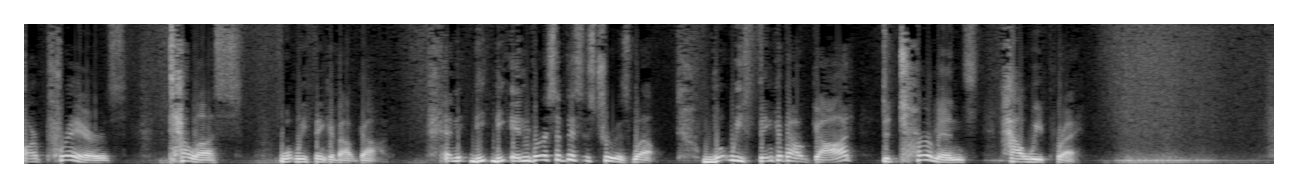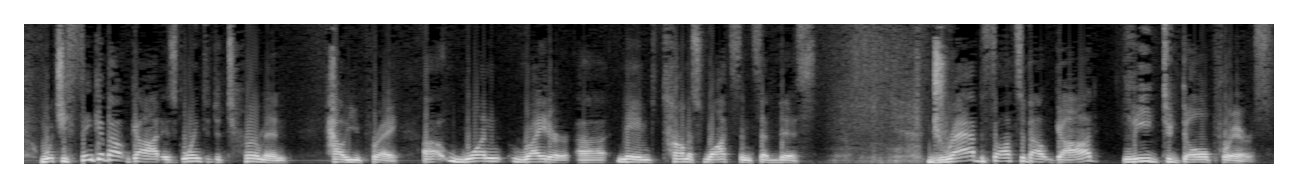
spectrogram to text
our prayers tell us what we think about God. And the, the inverse of this is true as well. What we think about God determines how we pray. What you think about God is going to determine how you pray. Uh, one writer uh, named Thomas Watson said this Drab thoughts about God lead to dull prayers.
